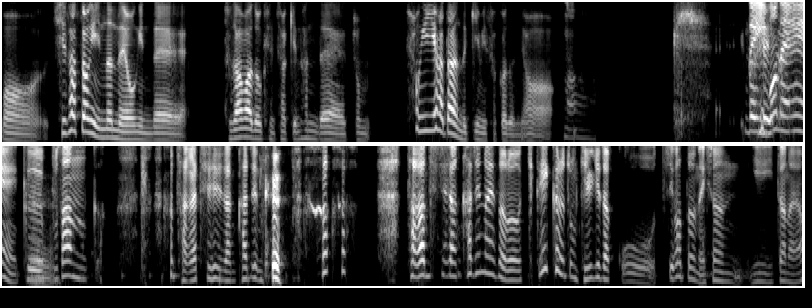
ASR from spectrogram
뭐 시사성이 있는 내용인데 드라마도 괜찮긴 한데 좀 평이하다는 느낌이 있었거든요. 어. 근데 크게 이번에 그 네. 부산 그 자가치시장 카지노 자가치시장 카지노에서 테이크를 좀 길게 잡고 찍었던 액션이 있잖아요.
